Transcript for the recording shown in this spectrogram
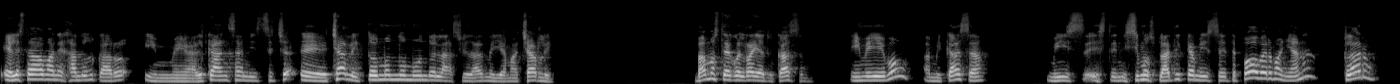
Él estaba manejando su carro y me alcanza y me dice, eh, Charlie, todo el mundo, mundo en la ciudad me llama Charlie. Vamos, te hago el rayo a tu casa. Y me llevó a mi casa mis, este, hicimos plática, me dice, ¿te puedo ver mañana? Claro.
